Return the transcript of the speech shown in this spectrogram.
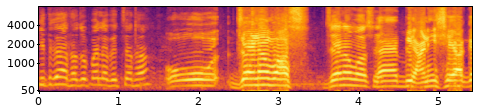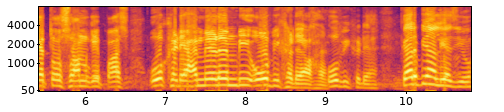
कित गया था जो पहले बेचा था? ओ, जैनावास। जैनावास बिहानी से आगे तो शाम के पास वो खड़ा है मेले में भी वो भी खड़ा है। वो भी खड़ा है। कै रुपया लिया जी वो?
